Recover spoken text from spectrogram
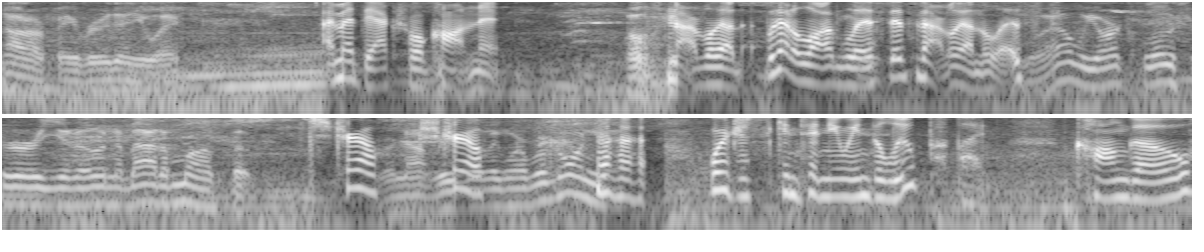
Not our favorite anyway. I meant the actual continent. Oh, It's not really on the, we got a long list. It's not really on the list. Well, we are closer, you know, in about a month, but It's true. we're not It's true. where we're going yet. We're just continuing the loop, but Congo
